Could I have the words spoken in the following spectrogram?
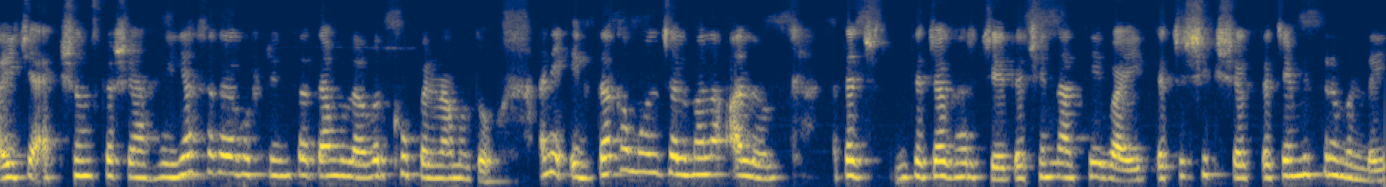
आईचे ॲक्शन्स कसे आहे, या सगळ्या गोष्टींचा त्या मुलावर खूप परिणाम होतो. आणि एकदा का मूल जन्माला आलं, त्याच्या घरचे, त्याचे नातेवाईक, त्याचे शिक्षक, त्याचे मित्रमंडळी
